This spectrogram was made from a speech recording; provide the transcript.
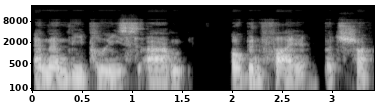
and then the police um, opened fire but shot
